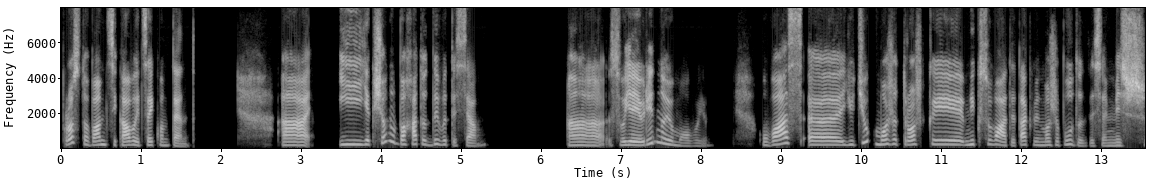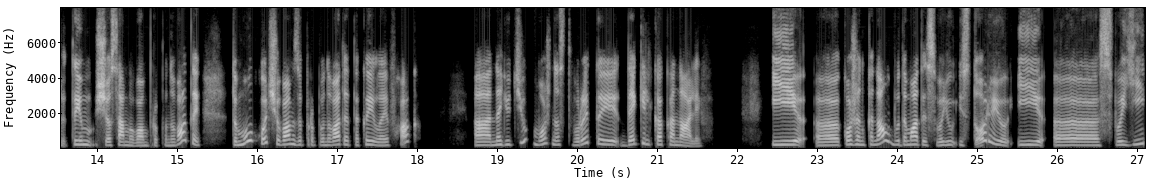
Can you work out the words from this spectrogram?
просто вам цікавий цей контент. А, і якщо ви багато дивитеся своєю рідною мовою, у вас, е, YouTube може трошки міксувати, так, він може плутатися між тим, що саме вам пропонувати. Тому хочу вам запропонувати такий лайфхак. А, на YouTube можна створити декілька каналів. І, е, кожен канал буде мати свою історію і, е, свої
